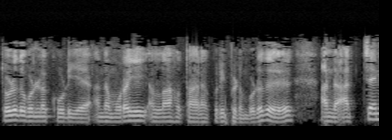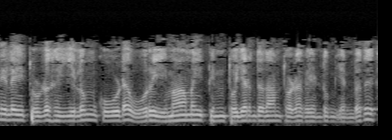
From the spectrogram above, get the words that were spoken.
தொழுது கொள்ளக்கூடிய அந்த முறையை அல்லாஹு தாலா குறிப்பிடும் பொழுது அந்த அச்சநிலை தொழுகையிலும் கூட ஒரு இமாமை பின் துயர்ந்துதான் தொழ வேண்டும் என்பது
